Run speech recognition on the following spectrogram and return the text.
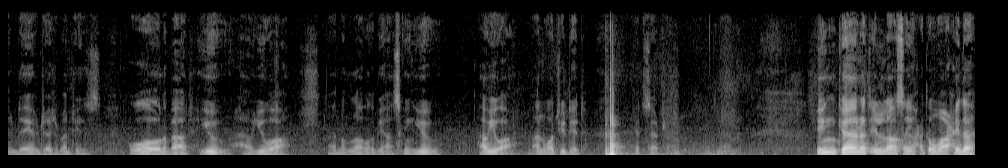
The day of judgment is all about you, how you are, and Allah will be asking you how you are and what you did, etc. إن كانت إلا صيحة واحدة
